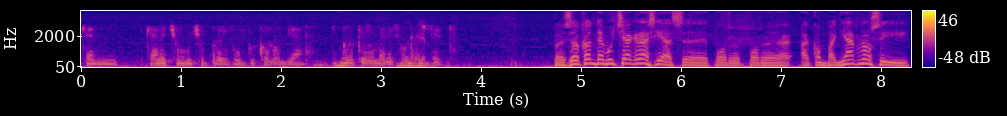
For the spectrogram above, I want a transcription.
que han, que han hecho mucho por el fútbol colombiano. Yo creo que eso merece un respeto. Profesor Conde, muchas gracias eh, por, por eh, acompañarnos y,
